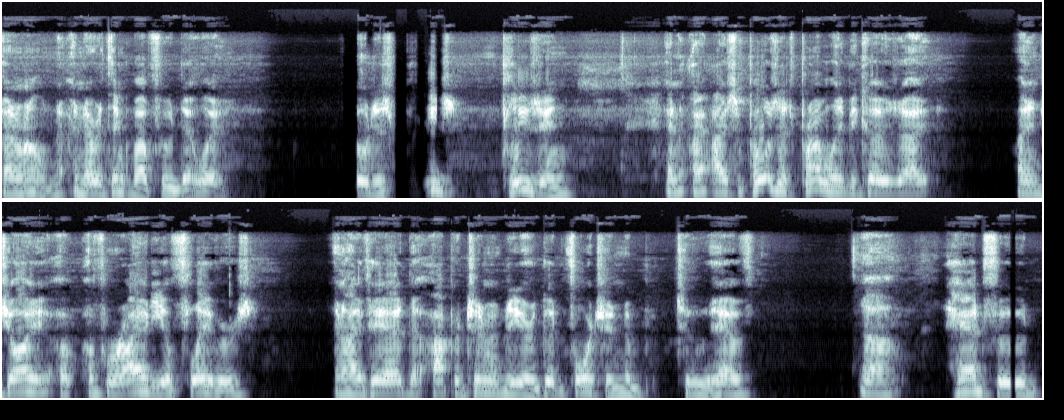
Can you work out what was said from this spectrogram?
I don't know. I never think about food that way. Food is pleasing, and I, I suppose it's probably because I I enjoy a, a variety of flavors and I've had the opportunity or good fortune to, to have uh, had food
